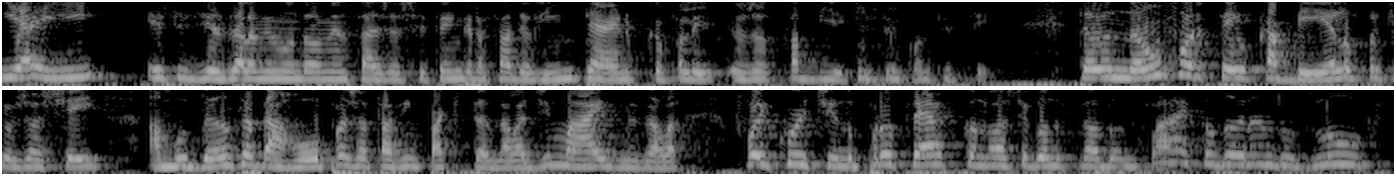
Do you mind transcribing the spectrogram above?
E aí, esses dias ela me mandou uma mensagem, eu achei tão engraçado, eu ri interno, porque eu falei, eu já sabia que isso ia acontecer. Então eu não forcei o cabelo, porque eu já achei a mudança da roupa já estava impactando ela demais, mas ela foi curtindo o processo. Quando ela chegou no final do ano, falou: ai, tô adorando os looks,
